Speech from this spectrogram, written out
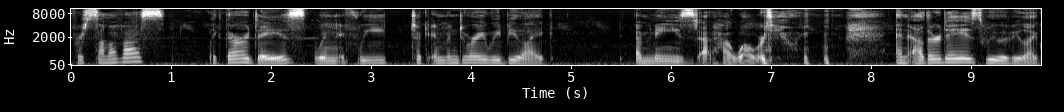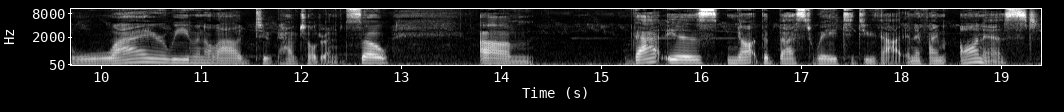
for some of us, like there are days when if we took inventory, we'd be like amazed at how well we're doing. and other days we would be like, why are we even allowed to have children? So um that is not the best way to do that. And if I'm honest,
